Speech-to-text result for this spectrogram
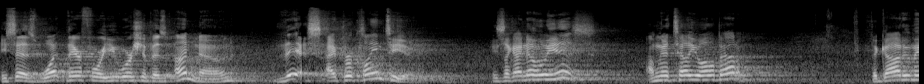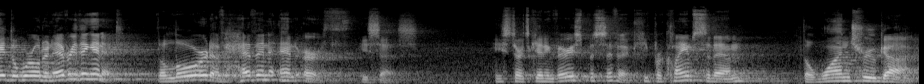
He says, What therefore you worship as unknown, this I proclaim to you. He's like, I know who he is. I'm going to tell you all about him. The God who made the world and everything in it, the Lord of heaven and earth, he says. He starts getting very specific. He proclaims to them the one true God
